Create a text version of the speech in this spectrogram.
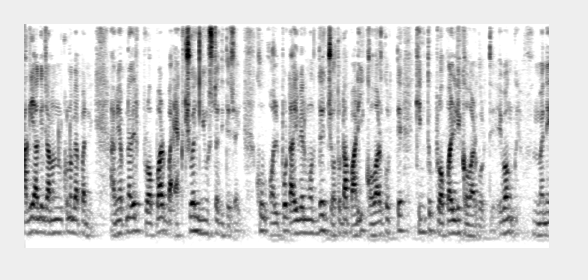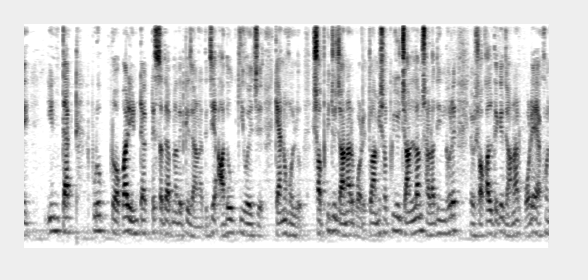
আগে আগে জানানোর কোনো ব্যাপার নেই। আমি আপনাদের প্রপার বা অ্যাকচুয়াল নিউজটা দিতে চাই। খুব অল্প টাইমের মধ্যে যতটা পারি কভার করতে, কিন্তু প্রপারলি কভার করতে। এবং মানে ইনট্যাক্ট পুরো প্রপার ইনট্যাক্টের সাথে আপনাদেরকে জানাতে যে আদৌ কী হয়েছে, কেন হলো সব কিছু জানার পরে। তো আমি সব কিছু জানলাম সারাদিন ধরে। এবার সকাল থেকে জানার পরে এখন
